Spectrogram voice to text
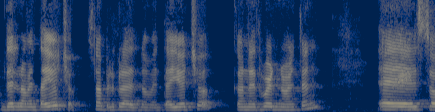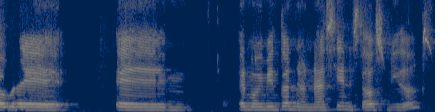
del 98. Es una película del 98 con Edward Norton. Eh, sobre em, el movimiento neonazi en Estados Unidos.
